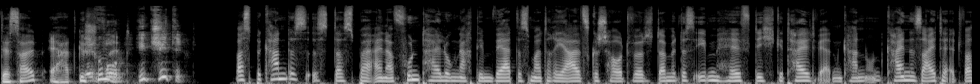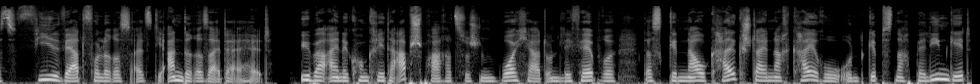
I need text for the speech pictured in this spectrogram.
Deshalb, er hat geschummelt. Was bekannt ist, ist, dass bei einer Fundteilung nach dem Wert des Materials geschaut wird, damit es eben hälftig geteilt werden kann und keine Seite etwas viel Wertvolleres als die andere Seite erhält. Über eine konkrete Absprache zwischen Borchardt und Lefebvre, dass genau Kalkstein nach Kairo und Gips nach Berlin geht,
